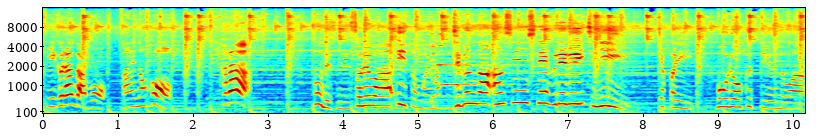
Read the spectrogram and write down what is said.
ティーグラウンドはもう前の方からそうですね。それはいいと思います。自分が安心して触れる位置にやっぱりボールを置くっていうのは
